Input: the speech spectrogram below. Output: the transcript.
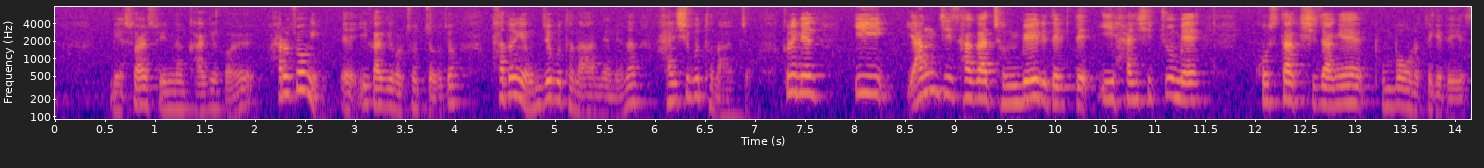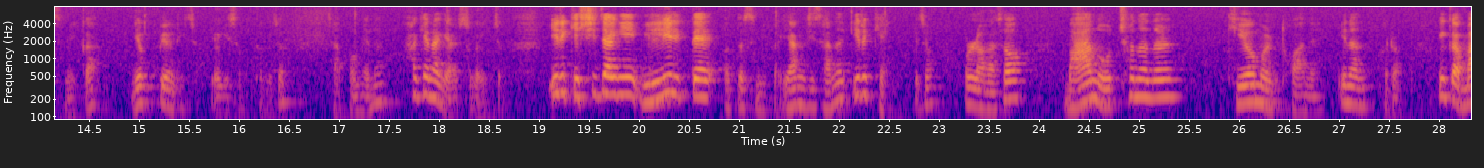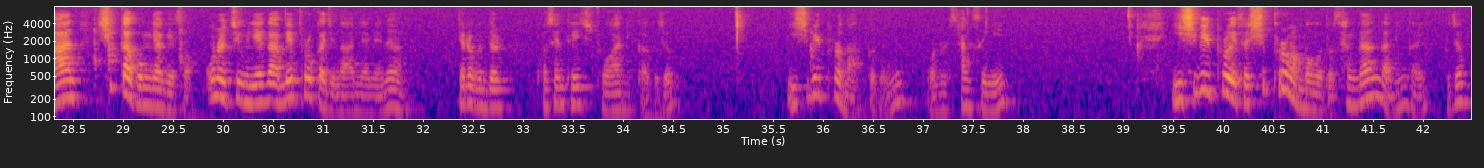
매수할 수 있는 가격을 하루 종일 예, 이 가격을 줬죠. 그죠? 파동이 언제부터 나왔냐면은 1시부터 나왔죠. 그러면 이 양지사가 정배열이 될 때이 1시쯤에 코스닥 시장의 분봉은 어떻게 되겠습니까 역별이죠 여기서부터 그죠 자 보면은 확연하게 알 수가 있죠 이렇게 시장이 밀릴 때 어떻습니까? 양지사는 이렇게 그죠? 올라가서 15,000원을 기염을 토하는 이런 흐름. 그러니까 만 시가 공략에서 오늘 지금 얘가 몇 프로까지 나왔냐면은 여러분들 퍼센테이지 좋아하니까 그죠? 21% 나왔거든요. 오늘 상승이 21%에서 10%만 먹어도 상당한 거 아닌가요? 그죠?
